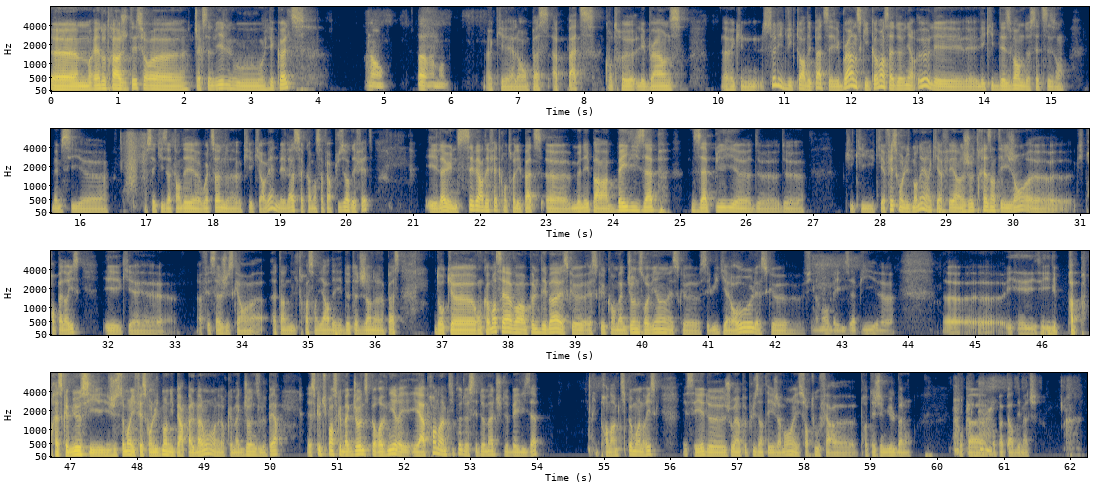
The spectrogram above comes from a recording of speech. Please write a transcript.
Euh, rien d'autre à rajouter sur euh, Jacksonville ou les Colts? Non, pas vraiment. Ok, alors on passe à Pats contre les Browns avec une solide victoire des Pats et les Browns qui commencent à devenir eux l'équipe décevante de cette saison. Même si euh, on sait qu'ils attendaient euh, Watson euh, qui, revienne, mais là ça commence à faire plusieurs défaites. Et là, une sévère défaite contre les Pats menée par un Bailey Zapp, Zappi de, qui, a fait ce qu'on lui demandait, hein, qui a fait un jeu très intelligent, qui prend pas de risque et qui a fait ça jusqu'à atteindre les 300 yards et deux touchdowns à la passe. Donc, euh, on commence à avoir un peu le débat. Est-ce que, est que quand Mac Jones revient, est-ce que c'est lui qui a le rôle? Est-ce que finalement, Bailey Zappi, euh, euh, il, est presque mieux si justement il fait ce qu'on lui demande, il perd pas le ballon alors que Mac Jones le perd. Est-ce que tu penses que Mac Jones peut revenir et, apprendre un petit peu de ces deux matchs de Bailey Zapp et prendre un petit peu moins de risques, essayer de jouer un peu plus intelligemment et surtout faire protéger mieux le ballon pour pas pour pas perdre des matchs?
